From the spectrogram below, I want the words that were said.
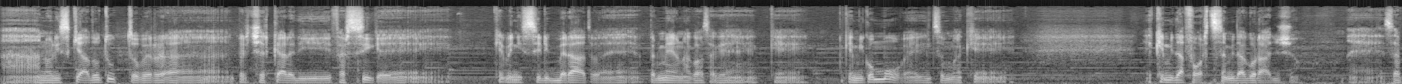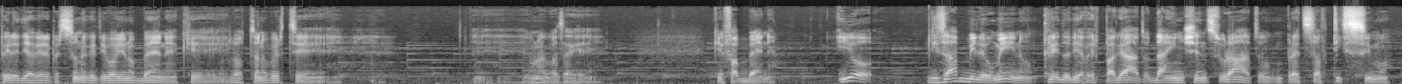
hanno rischiato tutto per, eh, per cercare di far sì che, che venissi liberato e per me è una cosa che, che, che mi commuove insomma, e che mi dà forza, mi dà coraggio eh, sapere di avere persone che ti vogliono bene, che lottano per te, eh, è una cosa che, che fa bene. Io, disabile o meno, credo di aver pagato da incensurato un prezzo altissimo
